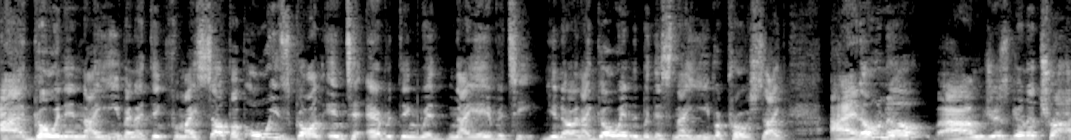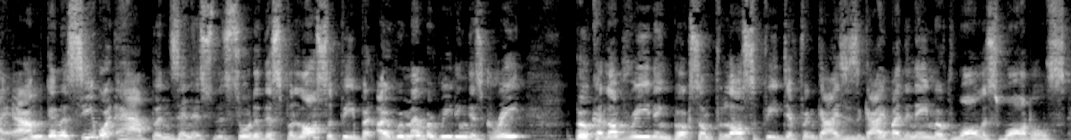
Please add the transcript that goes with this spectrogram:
uh, going in naive. And I think for myself, I've always gone into everything with naivety, you know, and I go in with this naive approach like, I don't know. I'm just gonna try. I'm gonna see what happens, and it's this sort of this philosophy. But I remember reading this great book. I love reading books on philosophy, different guys. There's a guy by the name of Wallace Wattles,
